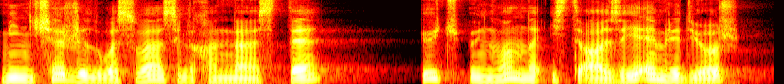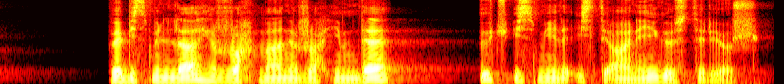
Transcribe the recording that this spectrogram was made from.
min şerril vesvasil hannas'te üç ünvanla istiazeyi emrediyor ve Bismillahirrahmanirrahim'de üç ismiyle istianeyi gösteriyor.''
